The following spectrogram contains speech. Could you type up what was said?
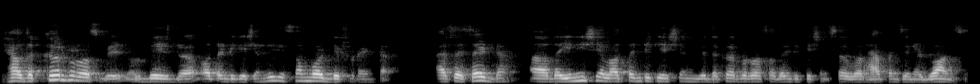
You have the Kerberos-based authentication. This is somewhat different as I said, uh, the initial authentication with the Kerberos authentication server happens in advance.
